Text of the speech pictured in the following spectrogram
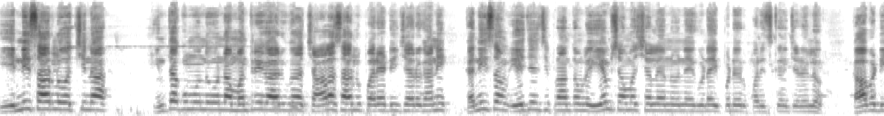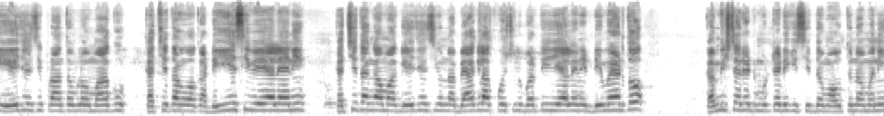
ఎన్నిసార్లు వచ్చినా ఇంతకు ముందు ఉన్న మంత్రి గారు కూడా చాలాసార్లు పర్యటించారు కానీ కనీసం ఏజెన్సీ ప్రాంతంలో ఏం సమస్యలు ఉన్నాయి కూడా ఇప్పటివరకు పరిష్కరించడం లేదు. కాబట్టి ఏజెన్సీ ప్రాంతంలో మాకు ఖచ్చితంగా ఒక డిఎస్సి వేయాలి అని ఖచ్చితంగా మాకు ఏజెన్సీ ఉన్న బ్యాక్లాగ్ పోస్టులు భర్తీ చేయాలని డిమాండ్తో కమిషనరేట్ ముట్టడికి సిద్ధం అవుతున్నామని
